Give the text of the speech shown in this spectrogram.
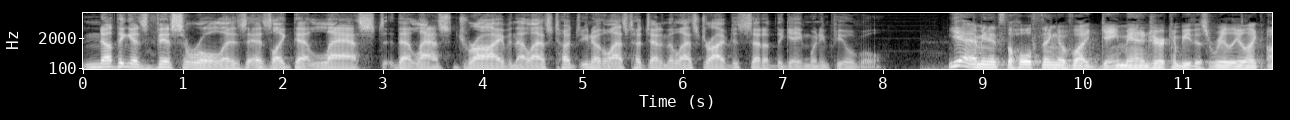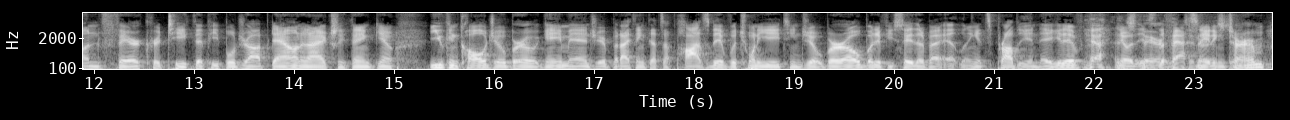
nothing as visceral as as like that last that last drive and that last touch, you know, the last touchdown and the last drive to set up the game winning field goal. Yeah, I mean it's the whole thing of like game manager can be this really like unfair critique that people drop down and I actually think, you know, you can call Joe Burrow a game manager, but I think that's a positive with 2018 Joe Burrow, but if you say that about Etling, it's probably a negative. Yeah, you know, it's fair. the fascinating term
